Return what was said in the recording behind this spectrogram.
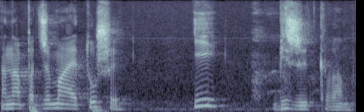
Она поджимает уши и бежит к вам.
